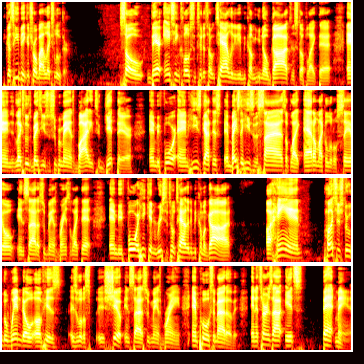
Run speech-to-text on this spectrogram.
because he's being controlled by Lex Luthor. So they're inching closer to the totality to become, you know, gods and stuff like that. And Lex Luthor basically uses Superman's body to get there. And before, and he's got this, and basically he's the size of like atom, like a little cell inside of Superman's brain, stuff like that. And before he can reach the totality to become a god, a hand punches through the window of his his little ship inside of Superman's brain and pulls him out of it. And it turns out it's Batman.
